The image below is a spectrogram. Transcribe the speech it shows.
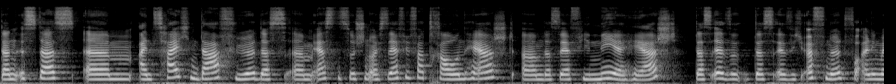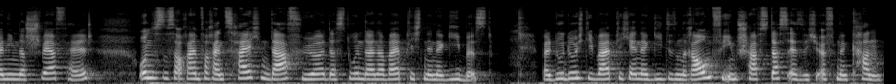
dann ist das ähm, ein Zeichen dafür, dass ähm, erstens zwischen euch sehr viel Vertrauen herrscht, ähm, dass sehr viel Nähe herrscht, dass er, dass er sich öffnet, vor allen Dingen, wenn ihm das schwer fällt. Und es ist auch einfach ein Zeichen dafür, dass du in deiner weiblichen Energie bist. Weil du durch die weibliche Energie diesen Raum für ihn schaffst, dass er sich öffnen kann.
